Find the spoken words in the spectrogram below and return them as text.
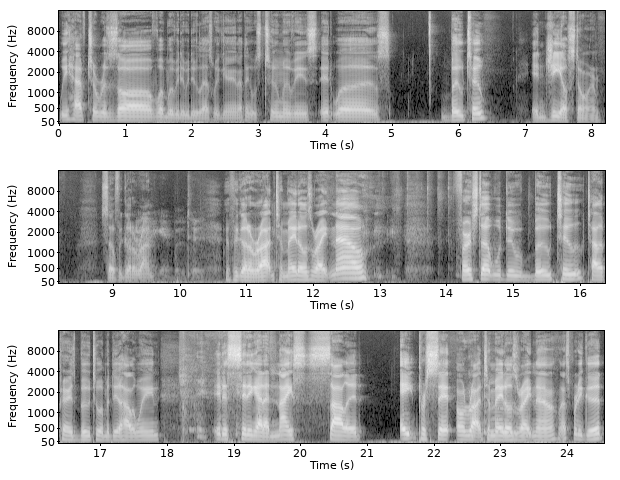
We have to resolve what movie did we do last weekend? I think it was two movies. It was Boo 2 and Geostorm. So if we go to Rotten if we go to Rotten Tomatoes right now, first up we'll do Boo 2, Tyler Perry's Boo 2 at Madea Halloween. It is sitting at a nice solid 8% on Rotten Tomatoes right now. That's pretty good.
